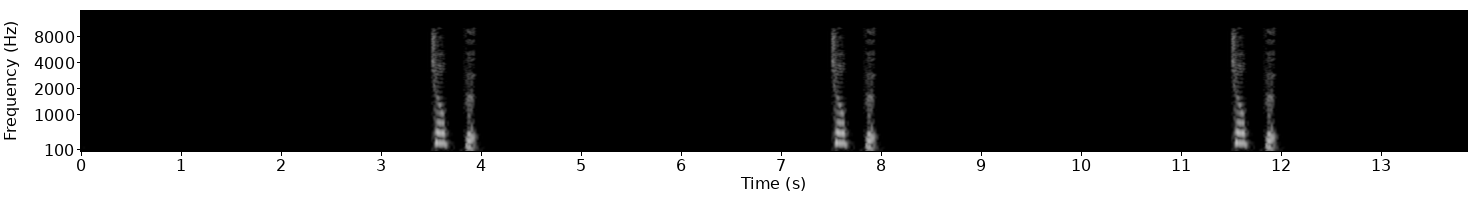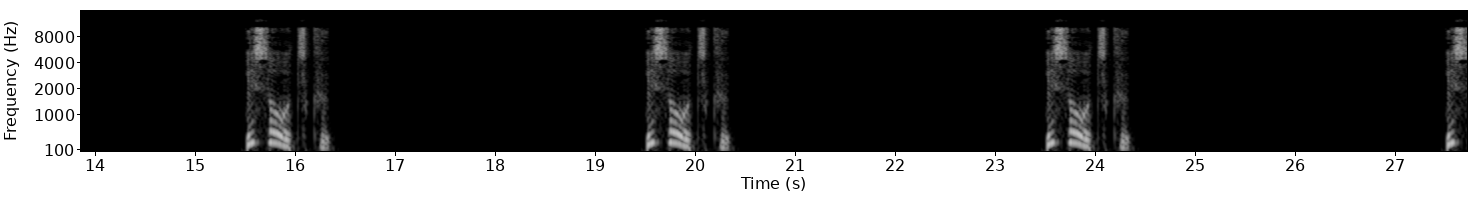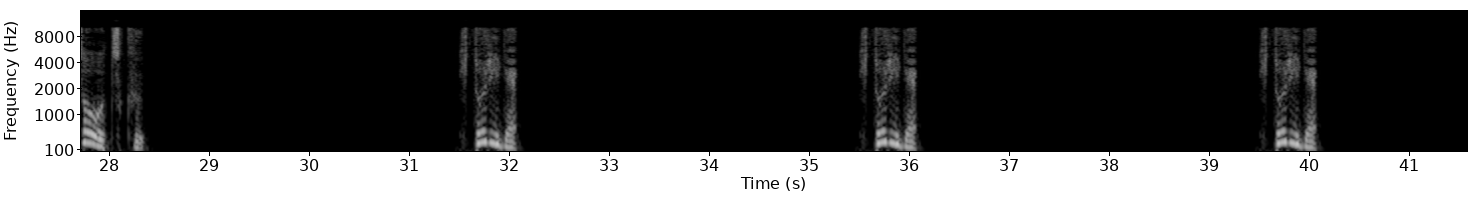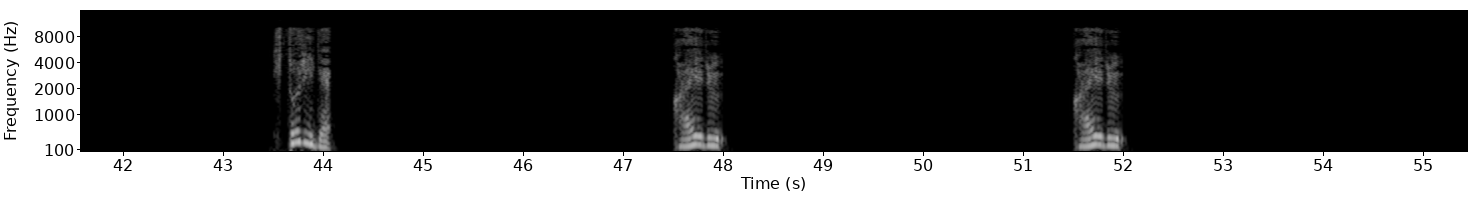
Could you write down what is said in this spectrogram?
チョップチョップチョップ嘘をつく。嘘をつく。嘘をつく。嘘をつく。一人で。一人で。一人で。一人で。変える。変える。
